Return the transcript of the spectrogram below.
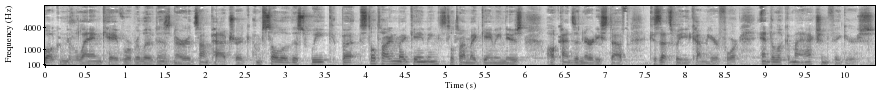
Welcome to the LAN Cave where we're living as nerds. I'm Patrick. I'm solo this week, but still talking about gaming, still talking about gaming news, all kinds of nerdy stuff, because that's what you come here for. And to look at my action figures.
